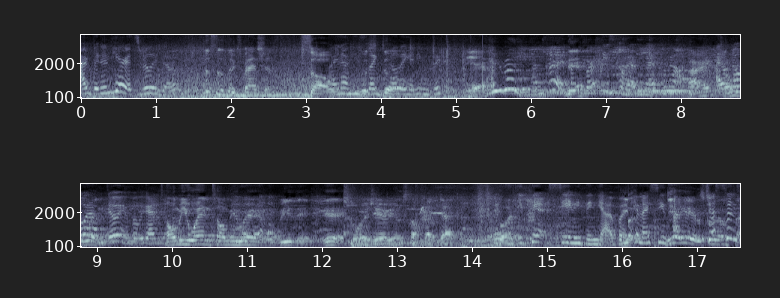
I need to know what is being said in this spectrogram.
I've been in here, it's really dope. This is the expansion. So I know he's like still... building it even bigger. Yeah. How you been? I'm good. Yeah. My birthday's coming up. You gotta come out. Alright. I don't know what when. I'm doing, but we gotta Tell me when, tell me where. We'll be there. Yeah. Storage area and stuff like that. But you can't see anything yet, but can I see the Yeah, yeah, Just since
